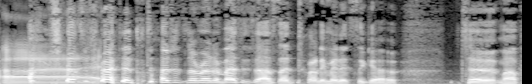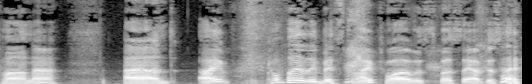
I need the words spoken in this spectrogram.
I Uh, just read, a, I just read a message that I sent 20 minutes ago to my partner, and I've completely mistyped what I was supposed to say. I've just said,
